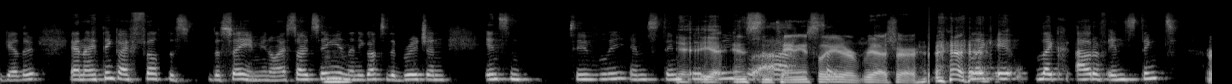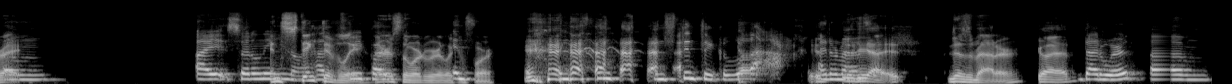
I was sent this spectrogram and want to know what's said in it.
together. And i think i felt this the same you know i started singing mm-hmm. and then you got to the bridge and instinctively instinctively yeah, yeah instantaneously ah, or yeah sure. Like it like out of instinct right. um, i suddenly instinctively you know, there's the word we were looking Inst- for. instinctive i don't know yeah it doesn't matter. Go ahead. That word um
